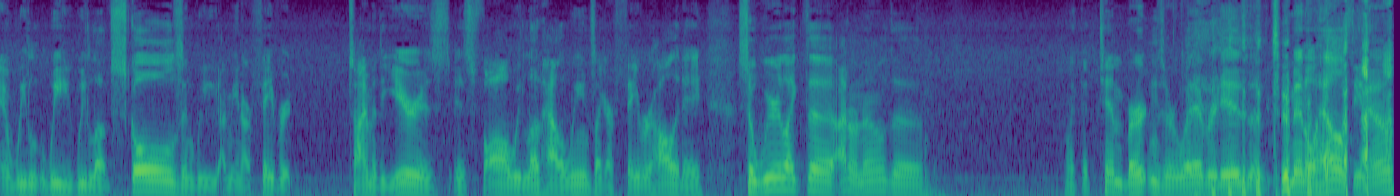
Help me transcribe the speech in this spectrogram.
and we we we love skulls, and we, I mean, our favorite time of the year is is fall. We love Halloween. It's like our favorite holiday. So we're like the I don't know the like the Tim Burtons or whatever it is of mental health. You know.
